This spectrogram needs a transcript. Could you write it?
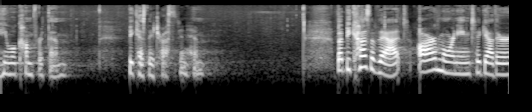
He will comfort them because they trust in Him. But because of that, our morning together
